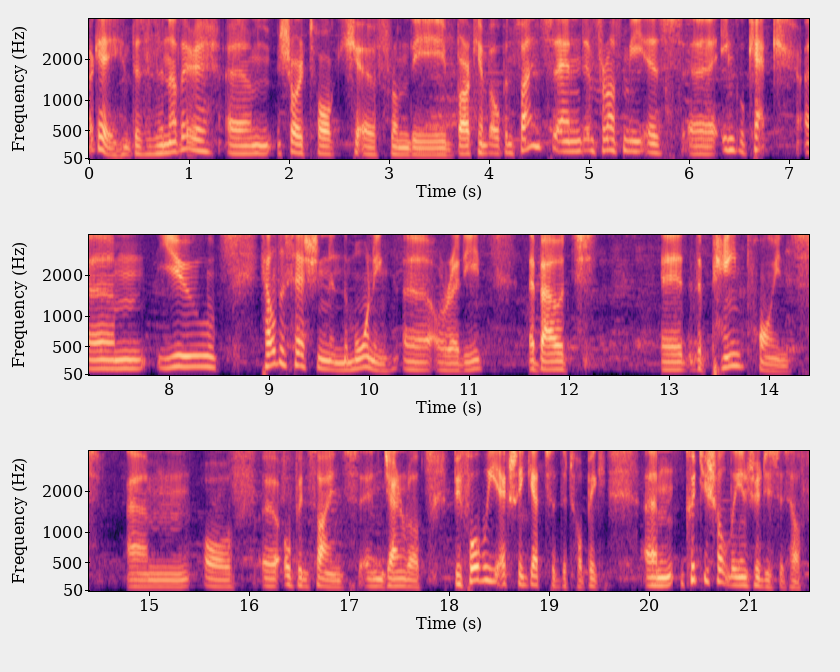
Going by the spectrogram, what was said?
Okay, this is another um, short talk uh, from the Barcamp Open Science, and in front of me is uh, Ingo Keck. Um, you held a session in the morning uh, already about uh, the pain points um, of uh, open science in general. Before we actually get to the topic, um, could you shortly introduce yourself?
